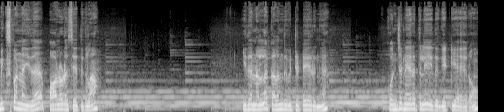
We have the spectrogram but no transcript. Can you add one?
மிக்ஸ் பண்ண இதை பாலோட சேர்த்துக்கலாம். இதை நல்லா கலந்து விட்டுட்டே இருங்க. கொஞ்ச நேரத்திலே இது கெட்டியாயிரும்.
